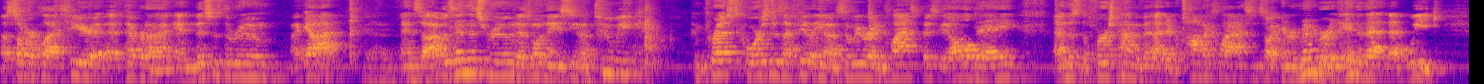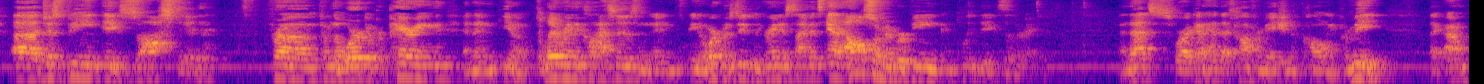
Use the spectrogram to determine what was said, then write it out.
a summer class here at, at Pepperdine, and this was the room I got. And so I was in this room, and it was one of these, you know, two week compressed courses. I feel, you know, so we were in class basically all day, and this is the first time I'd ever taught a class, and so I can remember at the end of that, that week uh, just being exhausted from, from the work of preparing and then, you know, delivering the classes and, and you know, working with students with grading assignments, and I also remember being completely exhilarated. And that's where I kind of had that confirmation of calling for me like I'm,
